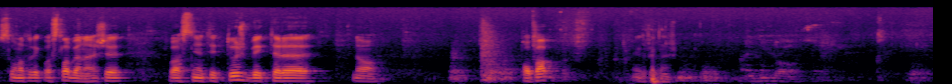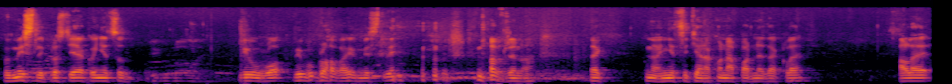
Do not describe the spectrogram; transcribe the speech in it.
jsou natolik oslabené, že vlastně ty tužby, které, no, pop-up, jak řekneš, v mysli, prostě jako něco vybublávají v mysli. Dobře, no. Tak no, něco tě jako napadne takhle, ale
